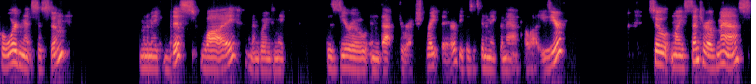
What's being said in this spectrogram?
coordinate system, I'm going to make this y, and I'm going to make the zero in that direction right there because it's going to make the math a lot easier. So my center of mass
